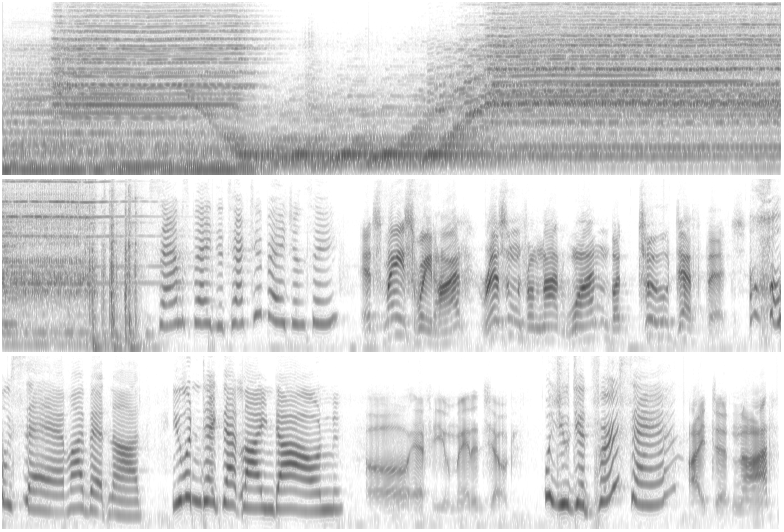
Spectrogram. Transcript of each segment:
Spade Detective Agency. It's me, sweetheart. Risen from not one, but two deathbeds. Oh, Sam, I bet not. You wouldn't take that lying down. Oh, Effie, you made a joke. Well, you did first, Sam. I did not.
